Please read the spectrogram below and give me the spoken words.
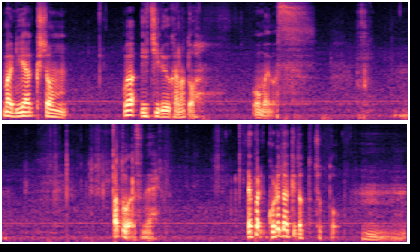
まあリアクションは一流かなと思います。あとはですねやっぱりこれだけだとちょっとうん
